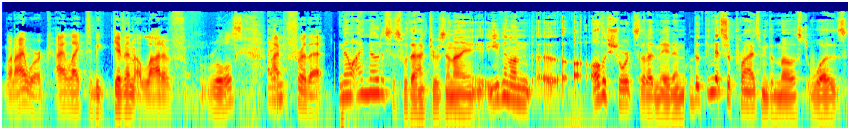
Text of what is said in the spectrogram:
when I work, I like to be given a lot of rules. I, prefer that. No, I notice this with actors, and I even on uh, all the shorts that I've made. And the thing that surprised me the most was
